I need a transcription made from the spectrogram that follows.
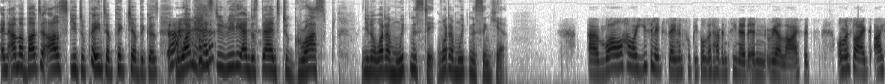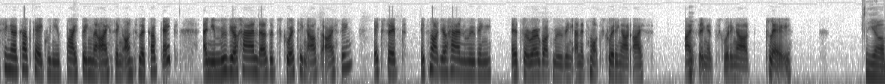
and I'm about to ask you to paint a picture because one has to really understand to grasp, you know, what I'm witnessing, what I'm witnessing here. Um, well, how I usually explain it for people that haven't seen it in real life, it's almost like icing a cupcake when you're piping the icing onto the cupcake, and you move your hand as it's squirting out the icing, except it's not your hand moving it's a robot moving and it's not squirting out ice icing, it's squirting out clay. Yeah.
